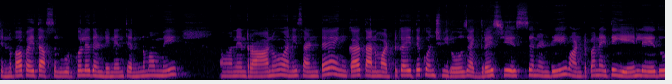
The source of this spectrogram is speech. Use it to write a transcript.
చిన్న పాప అయితే అస్సలు ఊరుకోలేదండి. నేను తిన్న మమ్మీ. నేను రాను అనేసి అంటే ఇంకా తన మట్టుకైతే కొంచెం ఈరోజు ఎగ్ రైస్ చేసానండి వంట పని అయితే ఏం లేదు.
